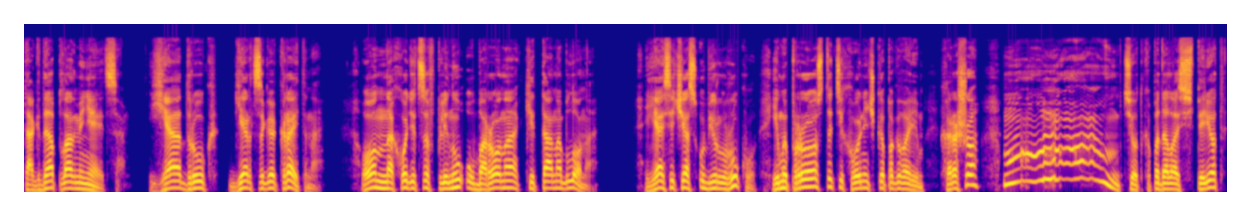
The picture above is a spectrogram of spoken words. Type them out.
«Тогда план меняется. Я друг герцога Крайтона. Он находится в плену у барона Китана Блона. Я сейчас уберу руку, и мы просто тихонечко поговорим. Хорошо? Тетка подалась вперед,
